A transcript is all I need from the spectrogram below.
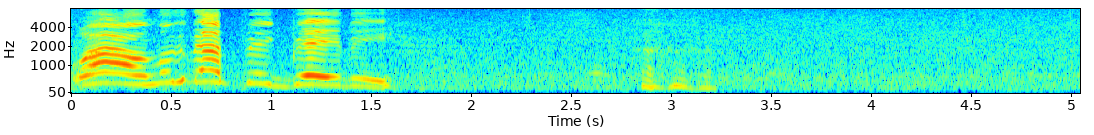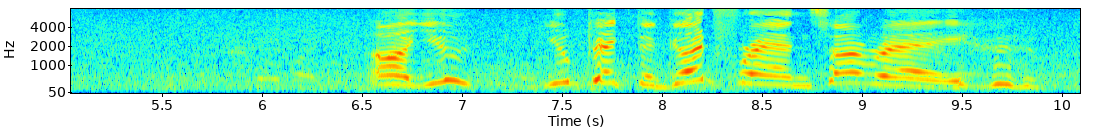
Wow, look at that big baby. oh, you you picked a good friend, huh, Ray?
